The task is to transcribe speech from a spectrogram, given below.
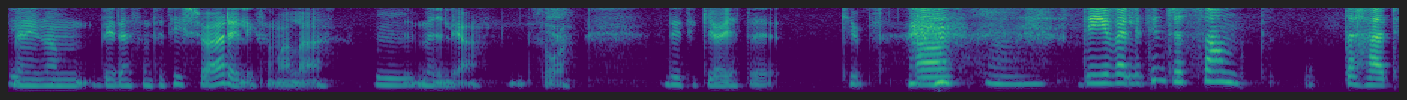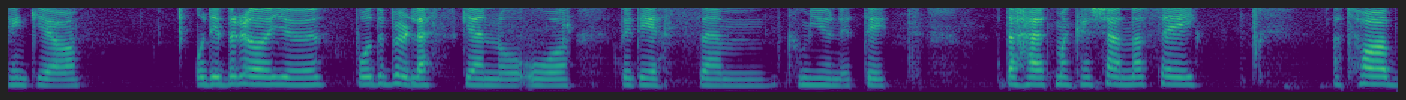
Men inom BDSM fetisch så är det liksom alla Mm. möjliga. Så. Det tycker jag är jättekul. Ja. Det är ju väldigt intressant det här tänker jag. Och det berör ju både burlesken och, och BDSM-communityt. Det här att man kan känna sig att ha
